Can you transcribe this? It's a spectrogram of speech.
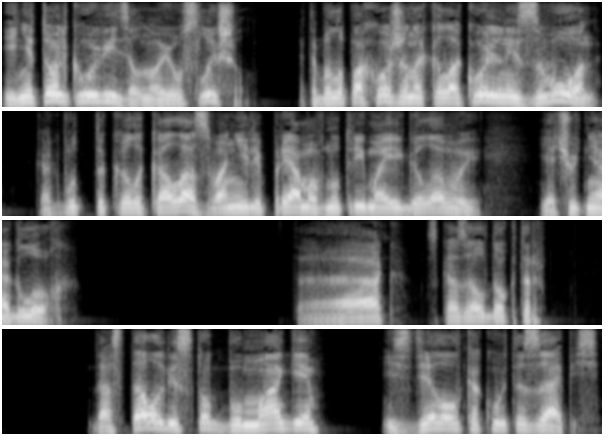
И не только увидел, но и услышал. Это было похоже на колокольный звон, как будто колокола звонили прямо внутри моей головы. Я чуть не оглох. «Так», — сказал доктор. Достал листок бумаги и сделал какую-то запись.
